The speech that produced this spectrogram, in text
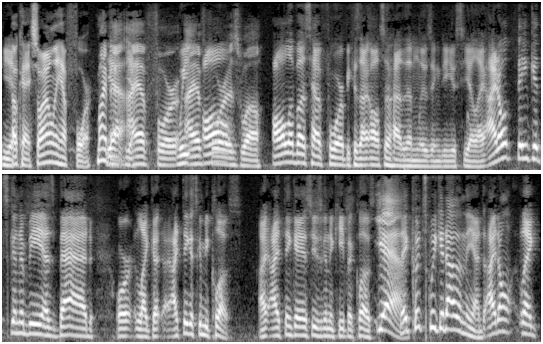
Yeah. Okay, so I only have four. My yeah, bad. I have four. We I have all- four as well. All of us have four because I also have them losing to UCLA. I don't think it's going to be as bad, or like uh, I think it's going to be close. I, I think ASU is going to keep it close. Yeah. they could squeak it out in the end. I don't like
